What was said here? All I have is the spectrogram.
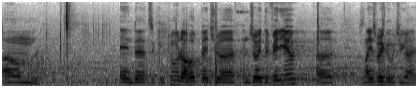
Um, and uh, to conclude, I hope that you uh, enjoyed the video. Uh, it was nice working with you guys.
